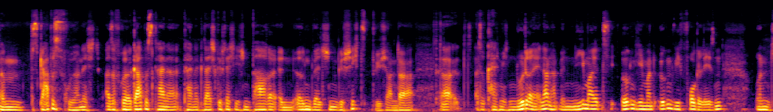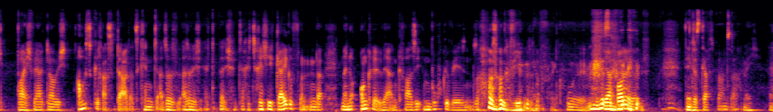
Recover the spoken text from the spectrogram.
Ähm, das gab es früher nicht. Also früher gab es keine, keine gleichgeschlechtlichen Paare in irgendwelchen Geschichtsbüchern. Da, da, also kann ich mich null daran erinnern, hat mir niemals irgendjemand irgendwie vorgelesen. Und boah, ich wäre, glaube ich, ausgerastet da als Kind. Also, also ich, ich hätte richtig, richtig geil gefunden. Da meine Onkel wären quasi im Buch gewesen. So, so. Ja, voll cool. Ja, voll. nee, das gab es bei uns auch nicht. Ja.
